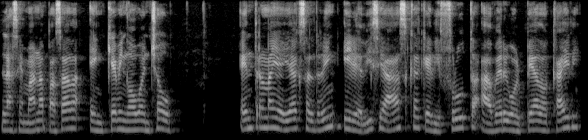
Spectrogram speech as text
la semana pasada en Kevin Owen Show. Entra Nia Jax al ring y le dice a Asuka que disfruta haber golpeado a Kairi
